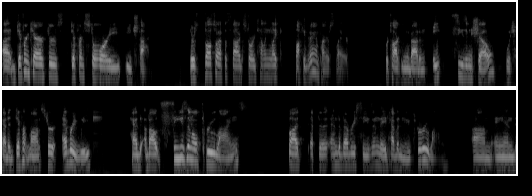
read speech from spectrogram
Uh, different characters, different story each time. There's also episodic storytelling like Buffy the Vampire Slayer. We're talking about an eight season show which had a different monster every week, had about seasonal through lines, but at the end of every season, they'd have a new through line. Um, and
